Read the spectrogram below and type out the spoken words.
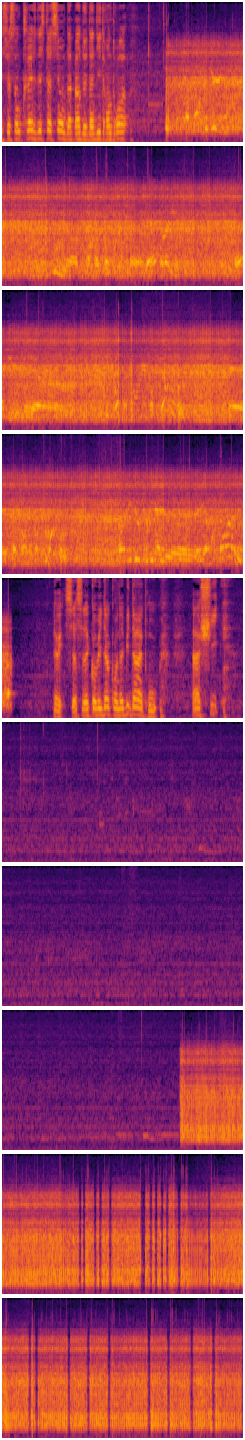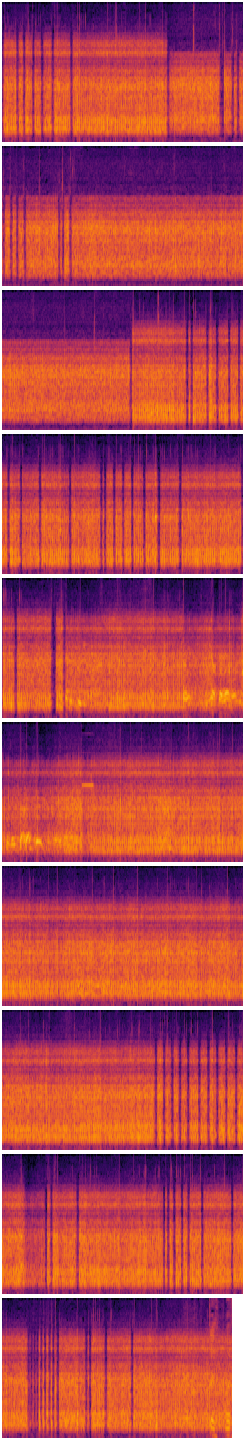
Et 73 des stations de la part de Dandy 33. Eh oui, ça c'est l'inconvénient qu'on habite dans un trou. À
